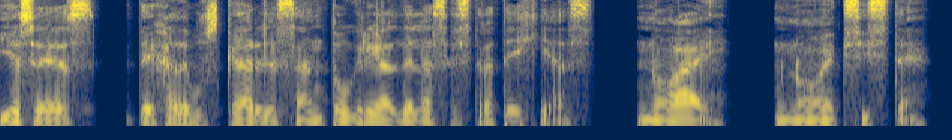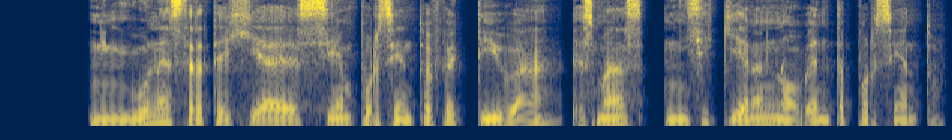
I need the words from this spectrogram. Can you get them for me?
Y ese es, deja de buscar el santo grial de las estrategias. No hay, no existe. Ninguna estrategia es 100% efectiva, es más, ni siquiera 90%.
